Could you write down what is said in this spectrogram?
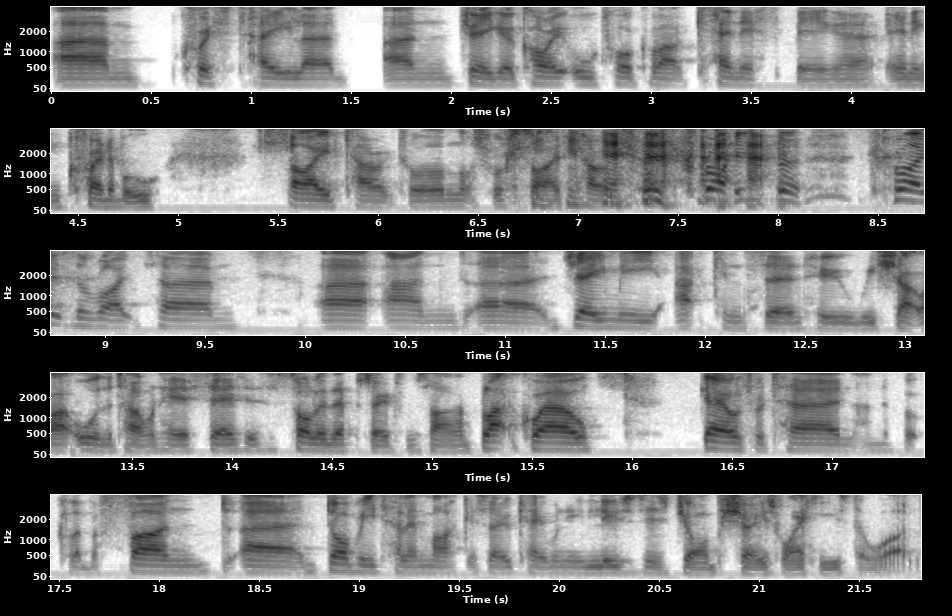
Um, Chris Taylor and Jago Corey all talk about Kenneth being a, an incredible side character. I'm not sure side character is quite the, quite the right term. Uh, and uh, Jamie Atkinson, who we shout out all the time on here, says it's a solid episode from Simon Blackwell. Gail's return and the book club are fun. Uh, Dobby telling Mark it's okay when he loses his job shows why he's the one.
